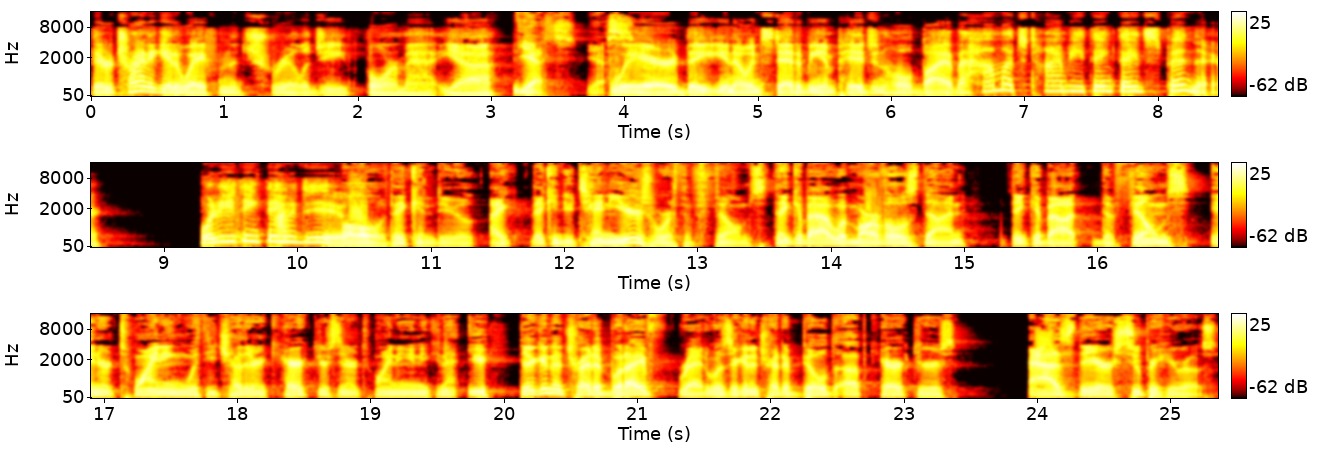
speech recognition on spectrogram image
they're trying to get away from the trilogy format. Yeah Yes. Yes. where they, you know, instead of being pigeonholed by it. But how much time do you think they'd spend there? What do you think they would do? Oh, they can do like they can do 10 years worth of films. Think about what Marvel has done. Think about the films intertwining with each other and characters intertwining and you can you they're going to try to what I've read was they're going to try to build up characters as their superheroes.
